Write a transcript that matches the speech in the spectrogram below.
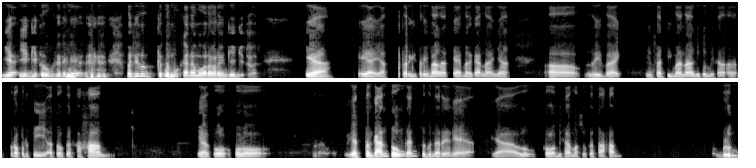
ya ya gitu maksudnya kayak pasti lu ketemu kan sama orang-orang kayak gitu. Iya, iya ya sering-sering banget kayak mereka nanya uh, lebih baik invest di mana gitu misalnya properti atau ke saham. Ya kalau kalau ya tergantung kan sebenarnya kayak ya lu kalau misalnya masuk ke saham belum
